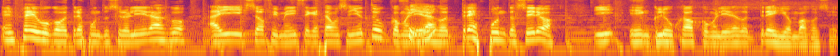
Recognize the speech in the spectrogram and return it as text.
en Facebook como 3.0 liderazgo. Ahí Sofi me dice que estamos en YouTube como Sí. liderazgo 3.0 y en Clubhouse como liderazgo 3-0.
